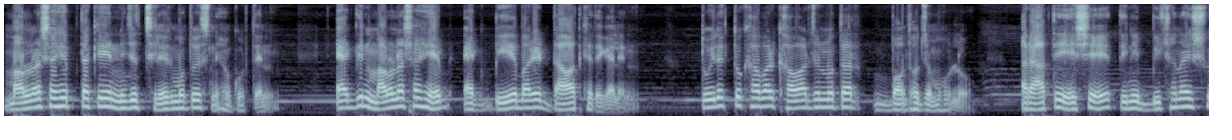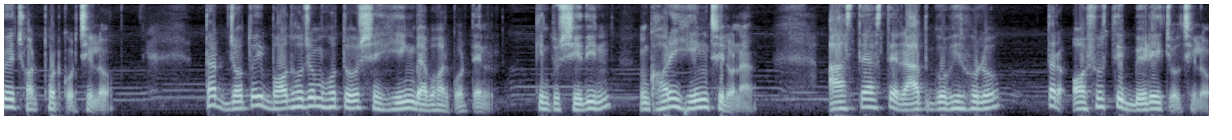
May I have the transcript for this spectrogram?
মাওলানা সাহেব তাকে নিজের ছেলের মতোই স্নেহ করতেন। একদিন মাওলানা সাহেব এক বিয়ে বাড়ির দাওয়াত খেতে গেলেন। তৈলাক্ত খাবার খাওয়ার জন্য তার বদহজম হলো। রাতে এসে তিনি বিছানায় শুয়ে ছটফট করছিল। তার যতই বদহজম হতো, সে হিং ব্যবহার করতেন। কিন্তু সেদিন ঘরে হিং ছিল না। আস্তে আস্তে রাত গভীর হলো, তার অস্বস্তি বেড়েই চলছিল।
